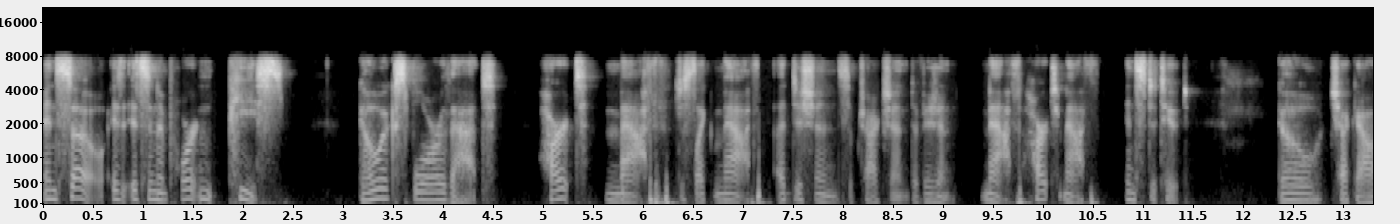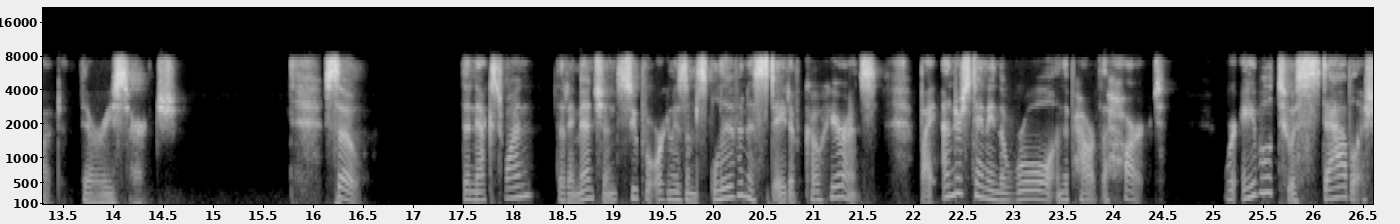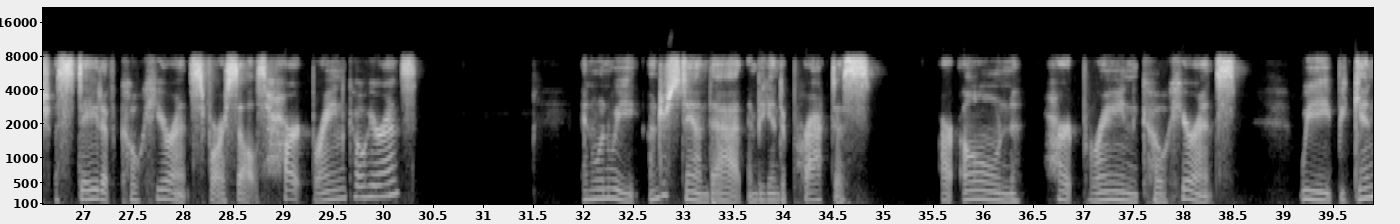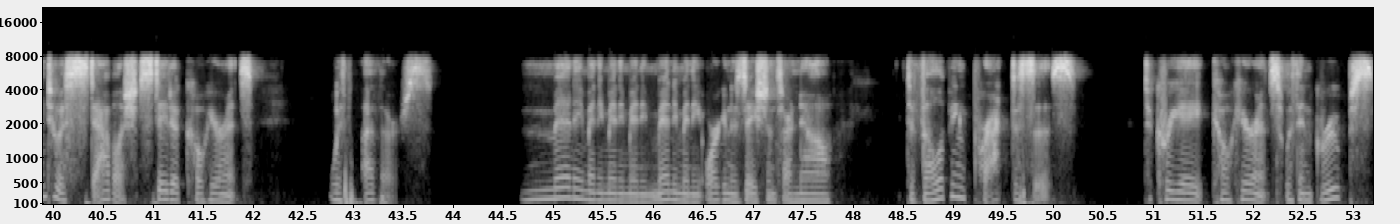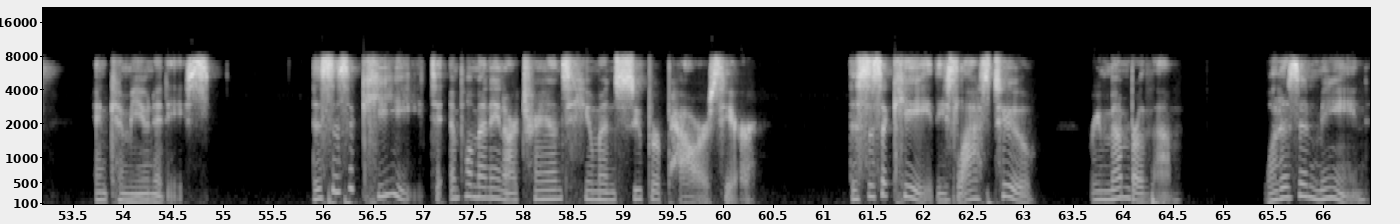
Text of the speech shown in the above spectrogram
And so it's an important piece. Go explore that heart math, just like math, addition, subtraction, division, math, HeartMath Institute. Go check out their research. So, the next one that I mentioned, superorganisms live in a state of coherence. By understanding the role and the power of the heart, we're able to establish a state of coherence for ourselves, heart brain coherence. And when we understand that and begin to practice our own heart brain coherence, we begin to establish a state of coherence with others. Many, many, many, many, many, many organizations are now developing practices to create coherence within groups and communities. This is a key to implementing our transhuman superpowers here. This is a key. These last two, remember them. What does it mean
